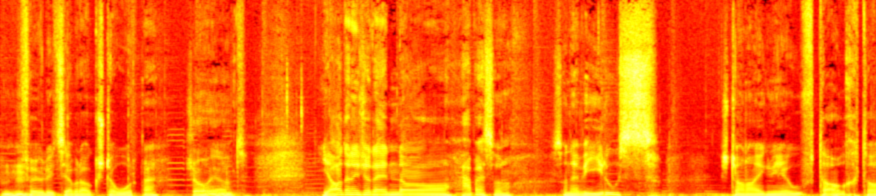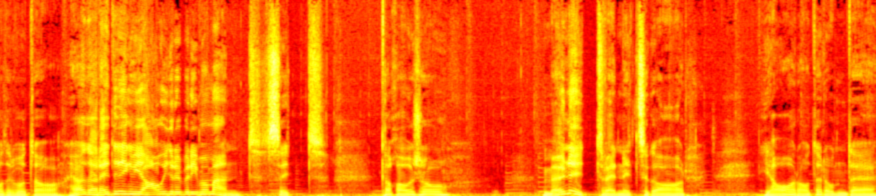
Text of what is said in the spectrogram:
Mhm. viele Leute sind aber auch gestorben. Schon, ja. Und ja, dann ist ja dann da eben so, so ein Virus ist da noch irgendwie auftaucht, oder? Wo da, ja, da reden irgendwie alle drüber im Moment. Seit doch auch schon Monaten, wenn nicht sogar Jahre, oder? Und äh,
